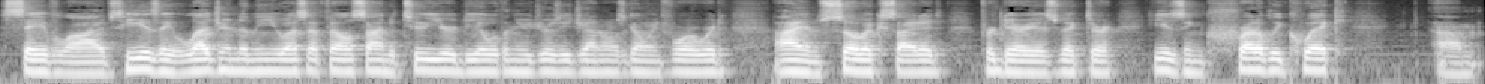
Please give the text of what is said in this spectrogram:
save lives. He is a legend in the USFL, signed a two year deal with the New Jersey Generals going forward. I am so excited for Darius Victor. He is incredibly quick. Um,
